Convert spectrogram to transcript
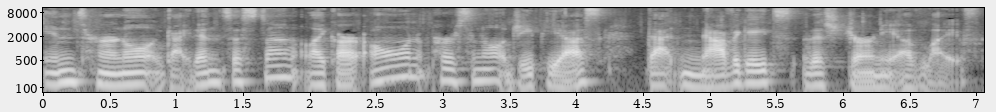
internal guidance system, like our own personal GPS, that navigates this journey of life.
